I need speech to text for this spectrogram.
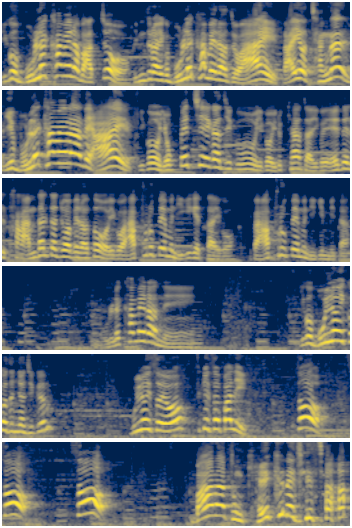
이거 몰래카메라 맞죠? 님들아 이거 몰래카메라죠 아이 나이어 장난 이거 몰래카메라네 아이 이거 역배치 해가지고 이거 이렇게 하자 이거 애들 다 암살자 조합이라서 이거 앞으로 빼면 이기겠다 이거 이거 앞으로 빼면 이깁니다 몰래카메라네 이거 몰려있거든요 지금 몰려있어요 스킬 써 빨리 써! 써! 써! 마나통 개 크네 진짜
